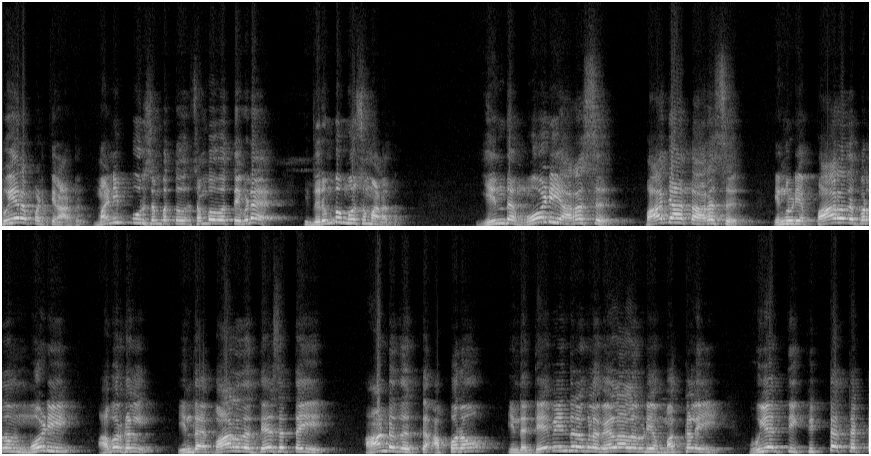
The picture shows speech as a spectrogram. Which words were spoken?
துயரப்படுத்தினார்கள். மணிப்பூர் சம்பத்த சம்பவத்தை விட இது ரொம்ப மோசமானது. இந்த மோடி அரசு பாஜக அரசு எங்களுடைய பாரத பிரதமர் மோடி அவர்கள் இந்த பாரத தேசத்தை ஆண்டதற்கு அப்புறம் இந்த தேவேந்திரகுல வேளாளருடைய மக்களை உயர்த்தி கிட்டத்தட்ட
